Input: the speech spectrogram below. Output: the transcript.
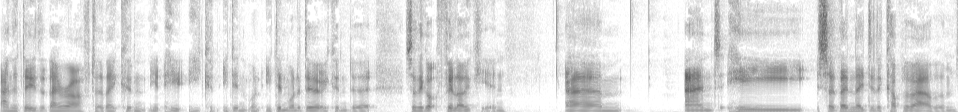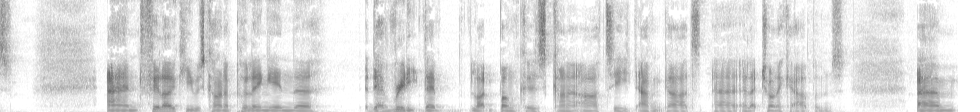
and the dude that they were after, they couldn't. He he could he didn't want he didn't want to do it. He couldn't do it. So they got Phil Oakey in, um, and he. So then they did a couple of albums, and Phil Oakey was kind of pulling in the. They're really they're like bunkers, kind of arty, avant-garde uh, electronic albums um,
